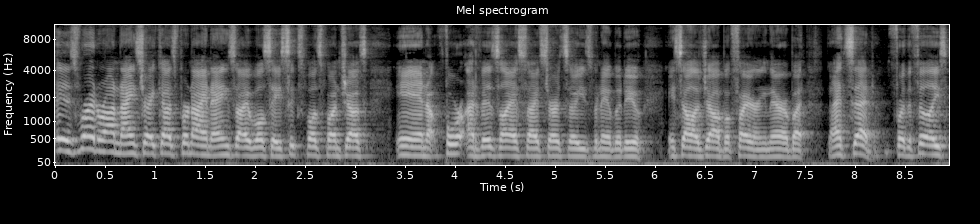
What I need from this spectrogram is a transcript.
is, right around nine strikeouts per nine innings. So I will say six plus punch outs in four out of his last five starts. So he's been able to do a solid job of firing there. But that said, for the Phillies,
